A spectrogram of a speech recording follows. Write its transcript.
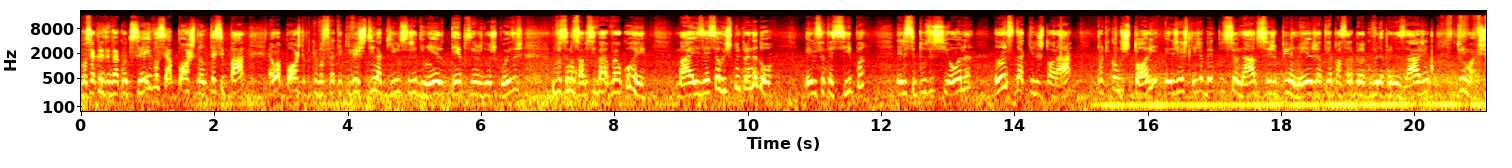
você acredita que vai acontecer e você aposta. Antecipar é uma aposta, porque você vai ter que investir naquilo, seja dinheiro, tempo, seja as duas coisas, e você não sabe se vai, vai ocorrer. Mas esse é o risco do empreendedor. Ele se antecipa, ele se posiciona antes daquilo estourar, para que quando estoure ele já esteja bem posicionado, seja pioneiro, já tenha passado pela curva de aprendizagem e tudo mais.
